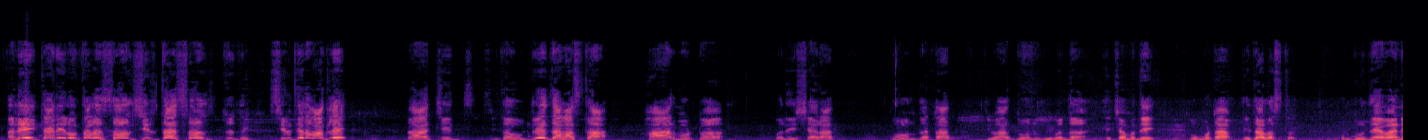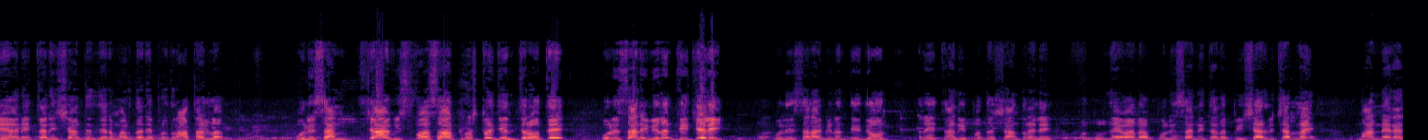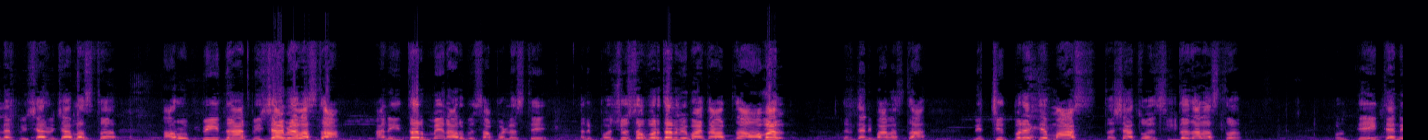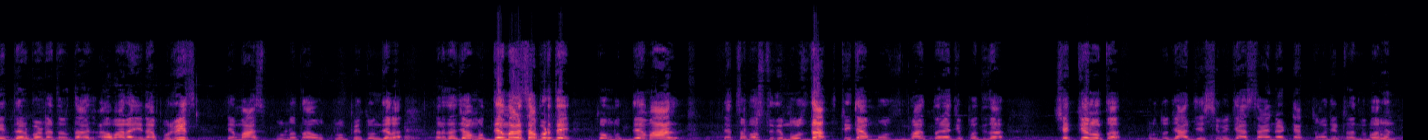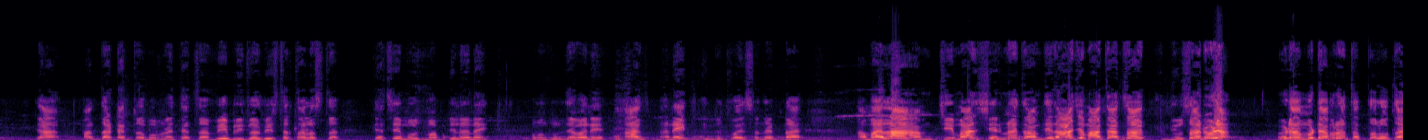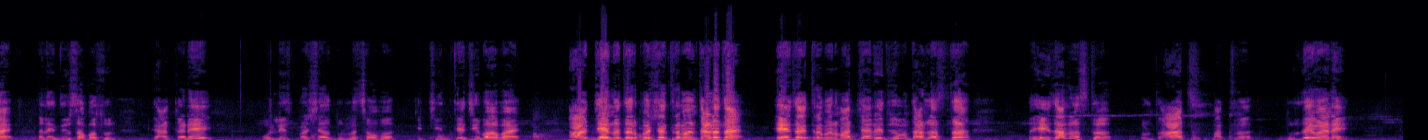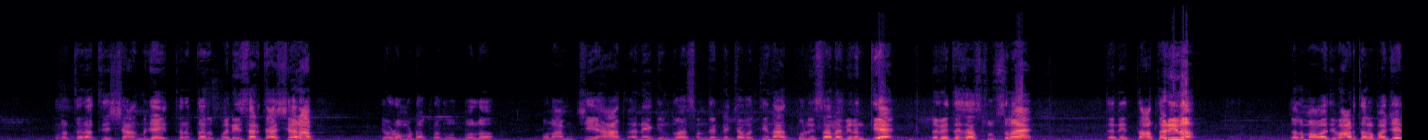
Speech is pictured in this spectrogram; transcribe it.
अनेक त्याने लोकांना सहनशीलता सहनशीलतेनं वागले. त्याची तिथं उद्रेक झाला असता फार मोठं वणी शहरात दोन गटात किंवा दोन विभिन्न याच्यामध्ये खूप मोठा हे झालं असतं. पण दुर्दैवाने अनेकांनी शांततेने मार्गाने प्रकरण हाताळलं. पोलिसांच्या विश्वासात प्रश्न जनतेला होते. पोलिसांनी विनंती केली. पोलिसाला विनंती देऊन अनेकांनी पद्धत शांत राहिले. पण दुर्दैवानं पोलिसांनी त्यांना पिशार विचारलं मान्य न्यायालयाला पिशार विचारलं असतं. आरोपींना पिशार मिळाला असता आणि इतर मेन आरोपी सापडले असते. आणि पशुसंवर्धन विभागाचा अहवाल जर त्यांनी पाहिला असता निश्चितपणे ते मास तशाच सिद्ध झालं असतं. पण तेही त्यांनी दरबड न करता अहवाला येण्यापूर्वीच ते मास पूर्णतः उचलून फेकून दिलं. तर जेव्हा मुद्देमाल सापडते तो मुद्देमाल त्याचं वस्तू ते मोजतात ठीक आहे? मोजमात करायची पद्धत शक्य नव्हतं. परंतु ज्या जेसीबीच्या सायनर ट्रॅक्टरमध्ये ट्रक भरून त्या पाच दहा ट्रॅक्टर भरून त्याचं वे ब्रिजवर वेस्ट चाललं असतं. त्याचे मोजमाप केलं नाही. म्हणून दुर्दैवाने आज अनेक हिंदुत्ववादी संघटना आम्हाला आमची मान शेरमेन तर आमची राजमाताचा दिवसा डोळ्या एवढा मोठ्या प्रमाणात तत्तल होत आहे अनेक दिवसापासून. त्याकडे पोलीस प्रशासन दुर्लक्ष व्हावं ही चिंतेची बाब आहे. आज जे नगर प्रशासन क्रमांक ताडत आहे हे जर क्रमांक मागच्या चार दिवसामध्ये काढलं असतं तर हे झालं असतं. परंतु आज मात्र दुर्दैवाने प्रतरात्री शांत म्हणजे खरं तर बनीसारख्या शहरात एवढं मोठं प्रद उद्भवलं. म्हणून आमची आज अनेक हिंदू संघटनेच्या वतीनं आज पोलिसांना विनंती आहे नव्हे तशा सूचना आहे. त्यांनी तातडीनं कलमामध्ये वाढ झालं पाहिजे.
